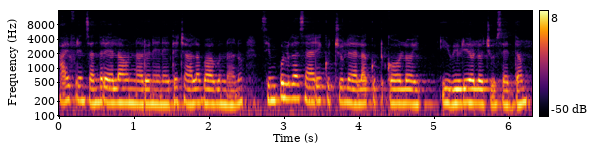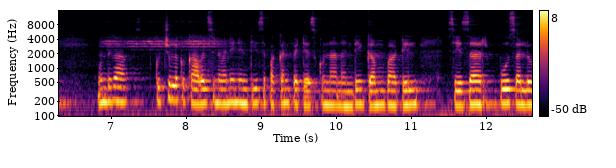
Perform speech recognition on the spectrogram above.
హాయ్ ఫ్రెండ్స్ అందరూ ఎలా ఉన్నారు? నేనైతే చాలా బాగున్నాను. సింపుల్గా శారీ కుచ్చులు ఎలా కుట్టుకోవాలో ఈ- వీడియోలో చూసేద్దాం. ముందుగా కుచ్చులకు కావాల్సినవన్నీ నేను తీసి పక్కన పెట్టేసుకున్నానండి. గమ్ బాటిల్ సీజర్ పూసలు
